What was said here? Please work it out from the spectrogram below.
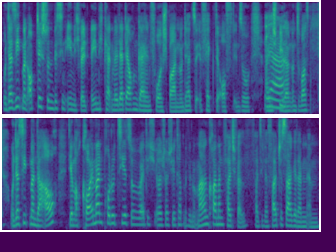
Und da sieht man optisch so ein bisschen ähnlich, Ähnlichkeiten, weil der hat ja auch einen geilen Vorspann und der hat so Effekte oft in so Ja. Einspielern und sowas. Und das sieht man da auch. Die haben auch Kräumann produziert, soweit ich recherchiert habe, mit Maren Kräumann. Falls, falls ich was Falsches sage, dann ähm,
